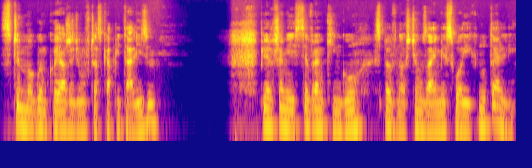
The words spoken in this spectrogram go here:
Z czym mogłem kojarzyć wówczas kapitalizm? Pierwsze miejsce w rankingu z pewnością zajmie słoik Nutelli.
